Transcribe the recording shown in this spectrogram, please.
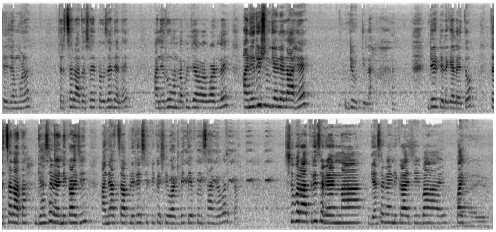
त्याच्यामुळं तर चला आता स्वयंपाक झालेला आहे आणि रोहनला पण जेव्हा आहे आणि रिशू गेलेला आहे ड्युटीला. ड्युटीला गेला आहे तो. तर चला आता घ्या सगळ्यांनी काळजी आणि आजचं आपली रेसिपी कशी वाटली ते पण सांगा बरं का. शुभरात्री सगळ्यांना. घ्या सगळ्यांनी काळजी. Bye bye bye.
